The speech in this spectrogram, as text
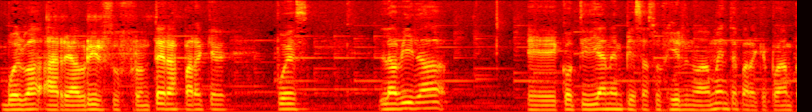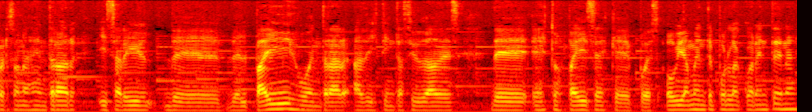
vuelva a reabrir sus fronteras para que pues la vida eh, cotidiana empiece a surgir nuevamente para que puedan personas entrar y salir del país o entrar a distintas ciudades de estos países que pues obviamente por la cuarentena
